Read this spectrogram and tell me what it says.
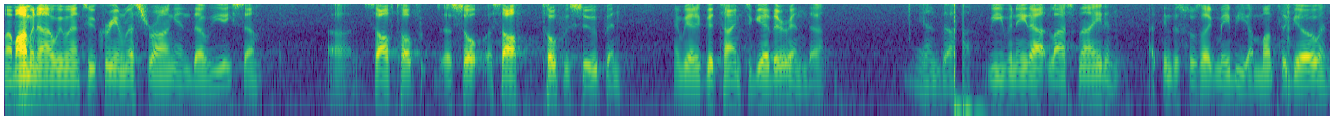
my mom and I, we went to a Korean restaurant and uh, we ate some uh, soft tofu, uh, so, soft tofu soup, and, and we had a good time together. And uh, and uh, we even ate out last night, and I think this was like maybe a month ago, and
